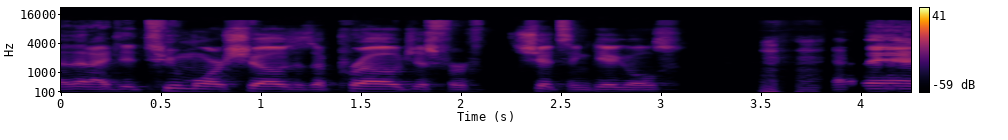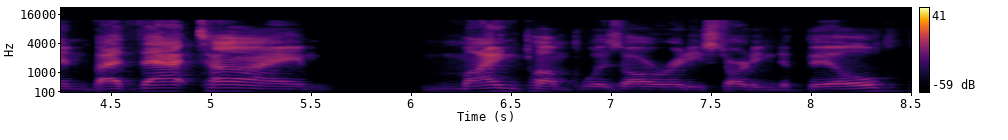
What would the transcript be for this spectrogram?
And then I did two more shows as a pro just for shits and giggles. Mm-hmm. And then by that time, Mind Pump was already starting to build.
